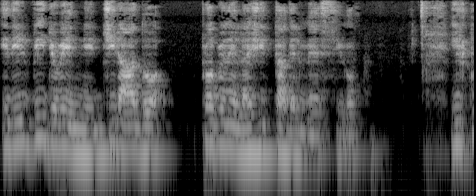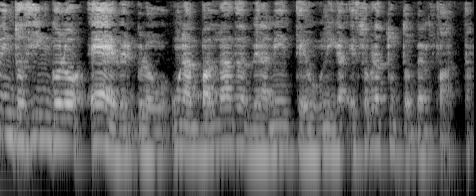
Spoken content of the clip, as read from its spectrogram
ed il video venne girato proprio nella città del Messico. Il quinto singolo è Everglow, una ballata veramente unica e soprattutto ben fatta.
